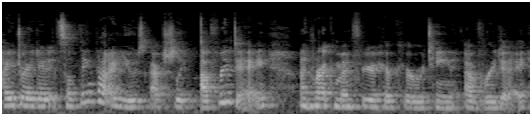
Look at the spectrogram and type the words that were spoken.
hydrated. It's something that I use actually every day and recommend for your hair care routine every day.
